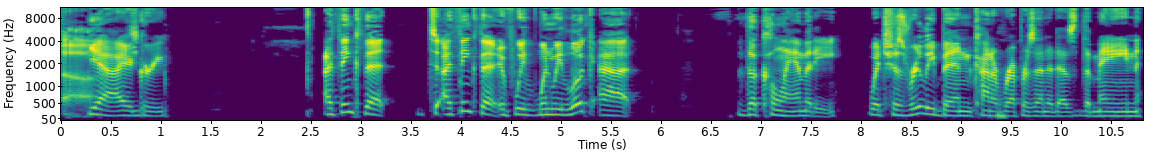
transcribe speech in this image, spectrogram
Uh, yeah, I agree. I think that I think that if we when we look at the calamity, which has really been kind of represented as the main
